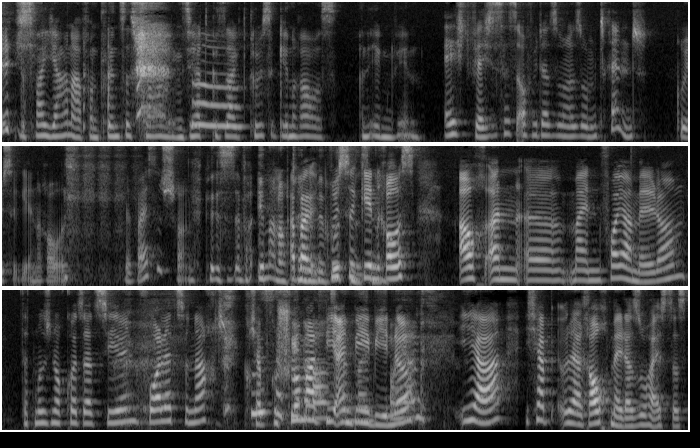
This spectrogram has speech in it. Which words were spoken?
dich. Das war Jana von Princess Charming. Sie hat gesagt, Grüße gehen raus an irgendwen. Echt? Vielleicht ist das auch wieder so, so ein Trend. Grüße gehen raus. Wer weiß es schon. Vielleicht ist es einfach immer noch Trend. Aber Grüße gehen nicht. raus auch an äh, meinen Feuermelder. Das muss ich noch kurz erzählen. Vorletzte Nacht. ich habe geschlummert wie ein Baby, ne? Ja, ich habe, oder Rauchmelder, so heißt das.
